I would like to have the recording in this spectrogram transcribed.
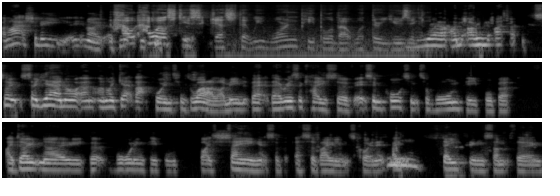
and I actually, you know, how how else do you suggest that we warn people about what they're using? Yeah, I mean, I mean I, so so yeah, no, and, and I get that point as well. I mean, there there is a case of it's important to warn people, but I don't know that warning people by saying it's a, a surveillance coin, it's mm. stating something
